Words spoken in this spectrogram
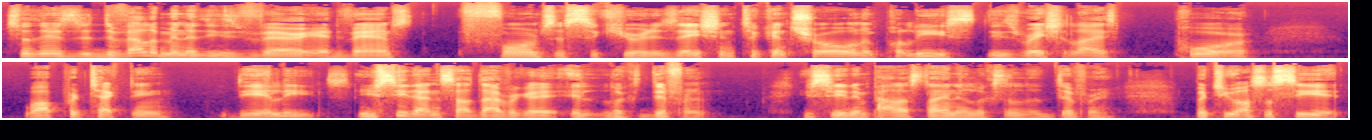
So there's the development of these very advanced forms of securitization to control and police these racialized poor while protecting the elites. You see that in South Africa, it looks different. You see it in Palestine, it looks a little different. But you also see it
